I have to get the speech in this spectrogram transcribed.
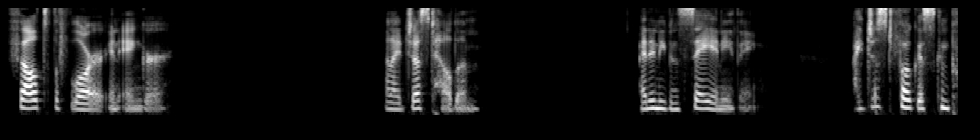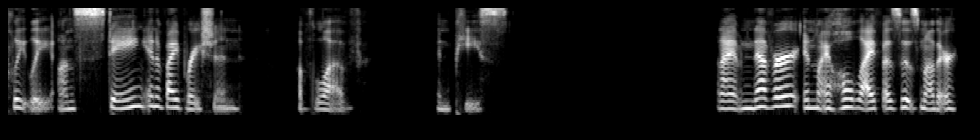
fell to the floor in anger. And I just held him. I didn't even say anything. I just focused completely on staying in a vibration of love and peace. And I have never in my whole life as his mother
